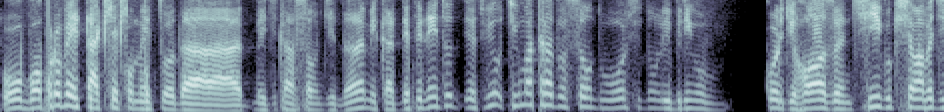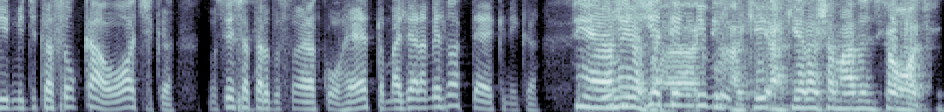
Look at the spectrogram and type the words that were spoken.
Vou, vou aproveitar que você comentou da meditação dinâmica. Dependendo, eu tinha uma tradução do Osho de um livrinho cor-de-rosa antigo que chamava de meditação caótica. Não sei se a tradução era correta, mas era a mesma técnica. Sim, era Hoje a mesma. Dia um livro... aqui, aqui era chamada de caótica.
